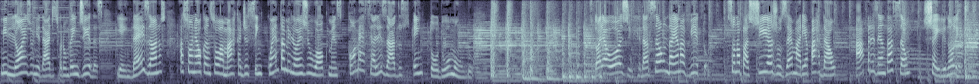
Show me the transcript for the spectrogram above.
milhões de unidades foram vendidas e em 10 anos, a Sony alcançou a marca de 50 milhões de Walkmans comercializados em todo o mundo. História hoje, redação Diana Vitor, sonoplastia José Maria Pardal, apresentação Sheila Noleto.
